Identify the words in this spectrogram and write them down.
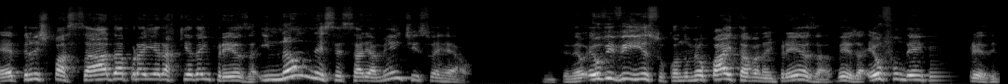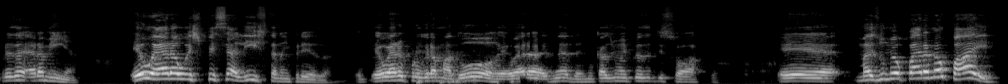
é transpassada para a hierarquia da empresa. E não necessariamente isso é real. Entendeu? Eu vivi isso quando meu pai estava na empresa. Veja, eu fundei a empresa, a empresa era minha. Eu era o especialista na empresa. Eu era o programador, eu era, né, no caso de uma empresa de software. É, mas o meu pai era meu pai.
